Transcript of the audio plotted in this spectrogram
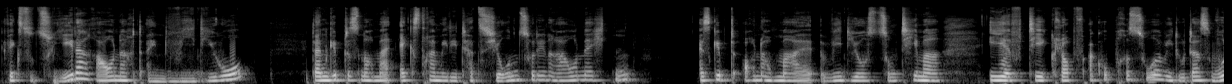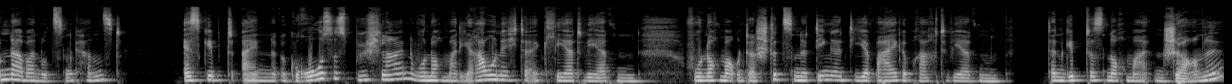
Kriegst du zu jeder Rauhnacht ein Video dann gibt es nochmal extra Meditation zu den Rauhnächten. Es gibt auch nochmal Videos zum Thema EFT-Klopfakupressur, wie du das wunderbar nutzen kannst. Es gibt ein großes Büchlein, wo nochmal die Rauhnächte erklärt werden, wo nochmal unterstützende Dinge dir beigebracht werden. Dann gibt es nochmal ein Journal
